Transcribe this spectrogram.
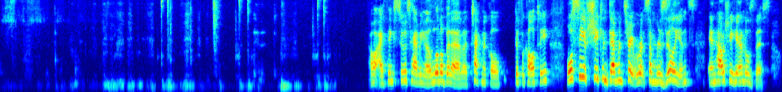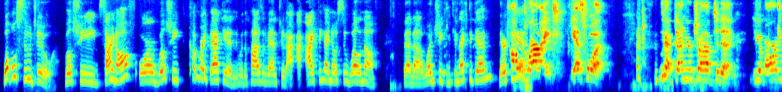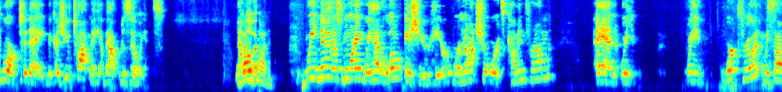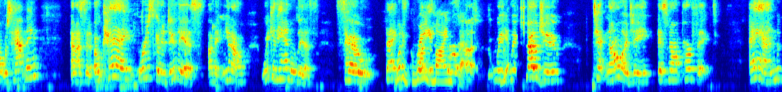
Oh, I think Sue's having a little bit of a technical difficulty. We'll see if she can demonstrate some resilience in how she handles this. What will Sue do? Will she sign off or will she come right back in with a positive attitude? I, I, I think I know Sue well enough that uh, when she can connect again, there she All is. All right. Guess what? you have done your job today. You have already worked today because you've taught me about resilience. Now, well look, done we knew this morning we had a little issue here. We're not sure where it's coming from. And we we worked through it and we saw it was happening. And I said, okay, we're just going to do this. I mean, you know, we can handle this. So thanks. What a great uh, mindset. For, we, yes. we showed you technology is not perfect. And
